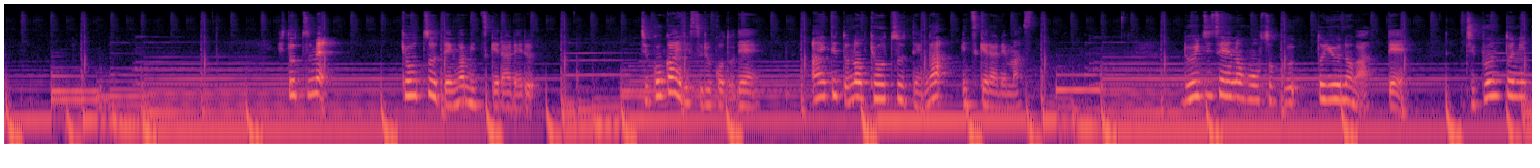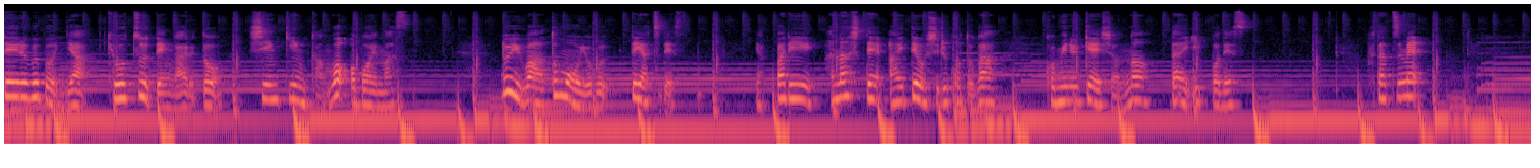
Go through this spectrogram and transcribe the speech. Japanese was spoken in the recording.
1つ目共通点が見つけられる。自己開示することで相手との共通点が見つけられます。類似性の法則というのがあって自分と似ている部分や共通点があると親近感を覚えます。類は友を呼ぶってやつです。やっぱり話して相手を知ることがコミュニケーションの第一歩です。2つ目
